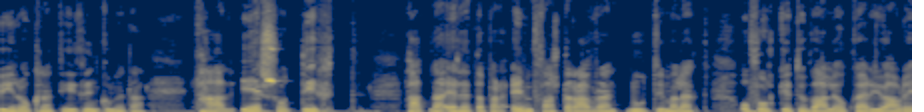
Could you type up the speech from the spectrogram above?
bírokrati í kringum þetta það er svo dýrt. Þarna er þetta bara einfalt, rafrænt, nútímalegt og fólk getur valið á hverju ári.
